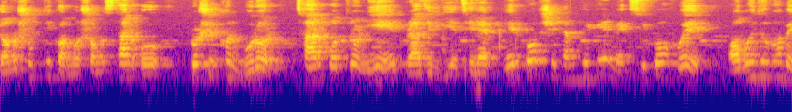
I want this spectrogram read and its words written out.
জনশক্তি কর্মসংস্থান ও প্রশিক্ষণ ব্যুরোর ছাড়পত্র নিয়ে ব্রাজিল গিয়েছিলেন। এরপর সেখান থেকে মেক্সিকো হয়ে অবৈধভাবে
